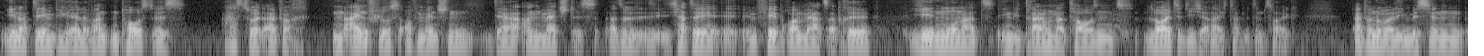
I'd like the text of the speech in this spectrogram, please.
je nachdem, wie relevant ein Post ist, hast du halt einfach einen Einfluss auf Menschen, der unmatched ist. Also ich hatte im Februar, März, April jeden Monat irgendwie 300.000 Leute, die ich erreicht habe mit dem Zeug. Einfach nur, weil die ein bisschen äh,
